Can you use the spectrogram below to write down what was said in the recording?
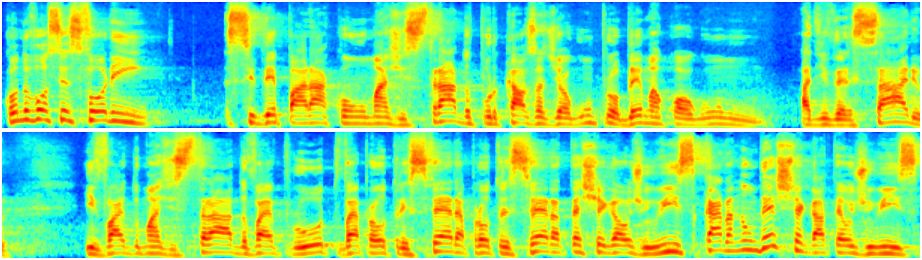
Quando vocês forem se deparar com um magistrado por causa de algum problema com algum adversário, e vai do magistrado, vai para o outro, vai para outra esfera, para outra esfera, até chegar ao juiz. Cara, não deixa chegar até o juiz.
